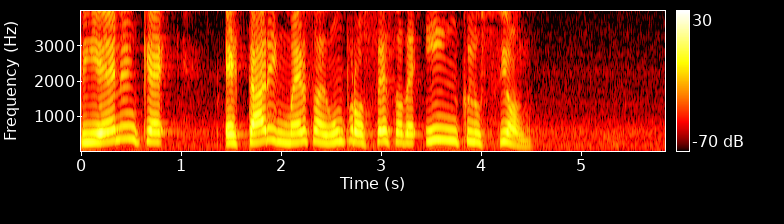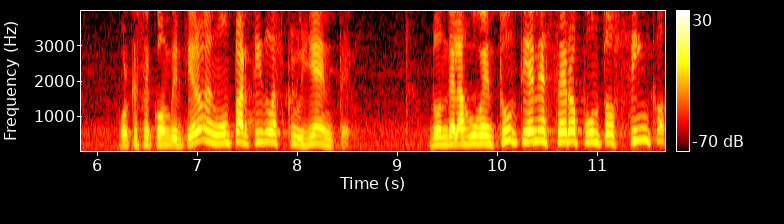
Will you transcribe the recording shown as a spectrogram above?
tienen que estar inmersos en un proceso de inclusión, porque se convirtieron en un partido excluyente, donde la juventud tiene 0.5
